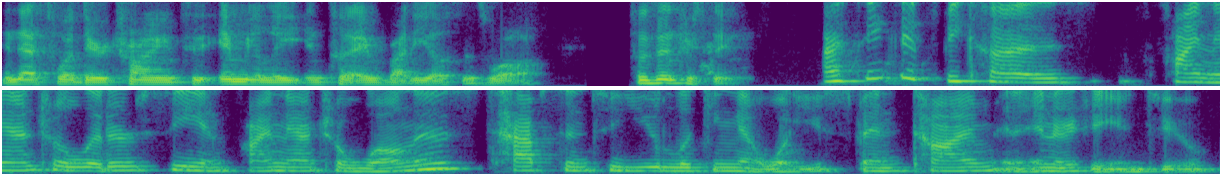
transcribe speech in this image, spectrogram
And that's what they're trying to emulate into everybody else as well. So it's interesting. I think it's because financial literacy and financial wellness taps into you looking at what you spend time and energy into.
